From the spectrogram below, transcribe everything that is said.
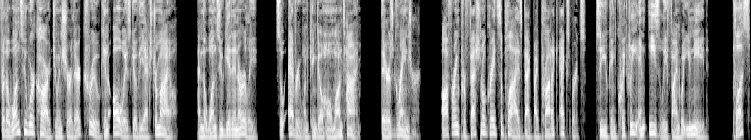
For the ones who work hard to ensure their crew can always go the extra mile, and the ones who get in early so everyone can go home on time, there's Grainger, offering professional grade supplies backed by product experts so you can quickly and easily find what you need. Plus,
